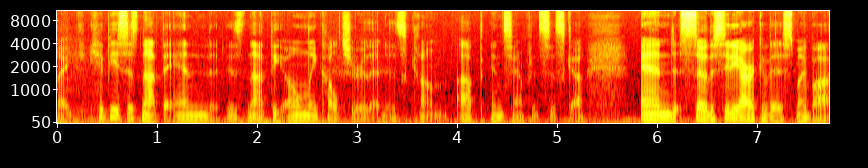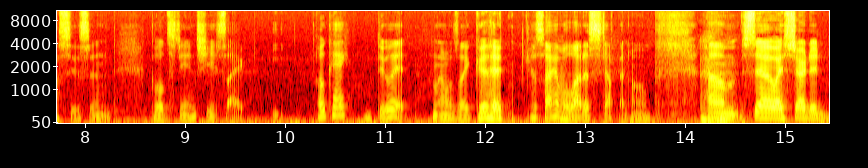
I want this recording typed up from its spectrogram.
Like hippies is not the end, is not the only culture that has come up in San Francisco, and so the city archivist, my boss Susan Goldstein, she's like, okay, do it. And I was like, good, because I have a lot of stuff at home. Um, so I started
